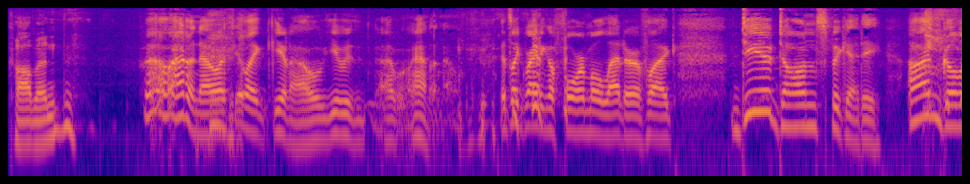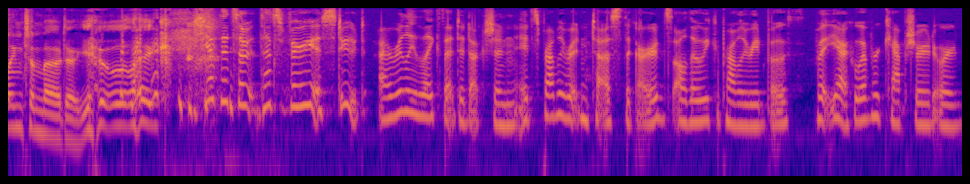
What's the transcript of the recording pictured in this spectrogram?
common. Well, I don't know. I feel like you know you. Would, I, I don't know. It's like writing a formal letter of like, "Dear Don Spaghetti, I'm going to murder you." like, Yeah, that's a, that's very astute. I really like that deduction. It's probably written to us, the guards, although we could probably read both. But yeah, whoever captured or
